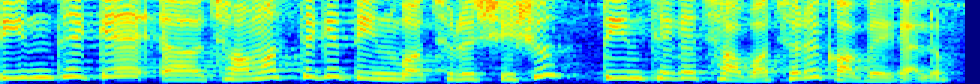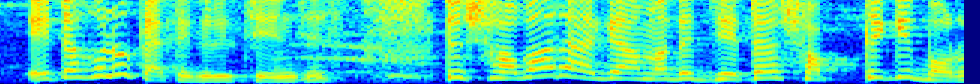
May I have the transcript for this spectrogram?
তিন থেকে ছ মাস থেকে তিন বছরের শিশু, তিন থেকে ছ বছরে কবে গেল? এটা হলো ক্যাটাগরি চেঞ্জেস তো সবার আগে আমাদের যেটা সব থেকে বড়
